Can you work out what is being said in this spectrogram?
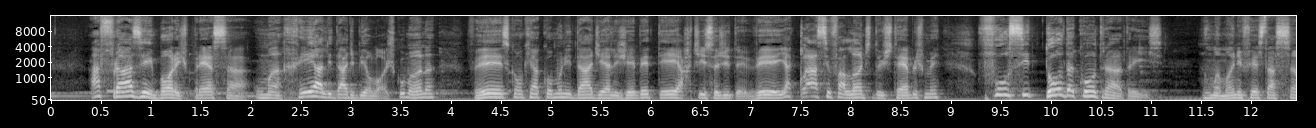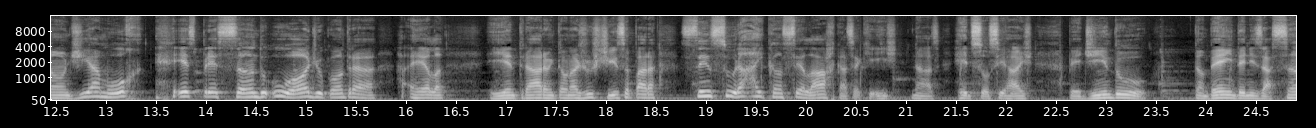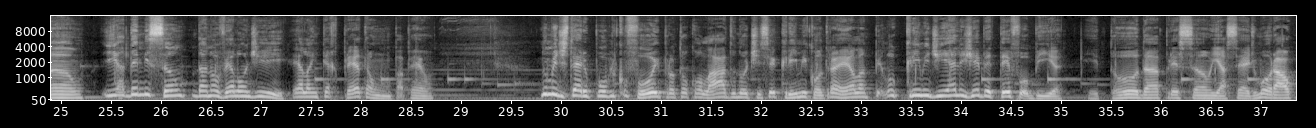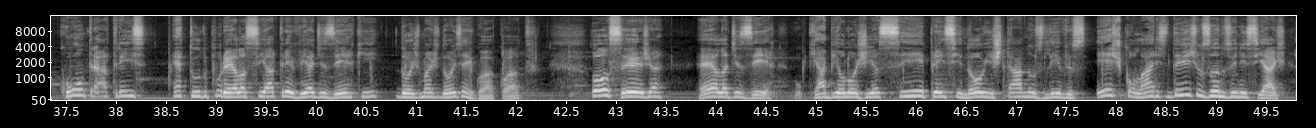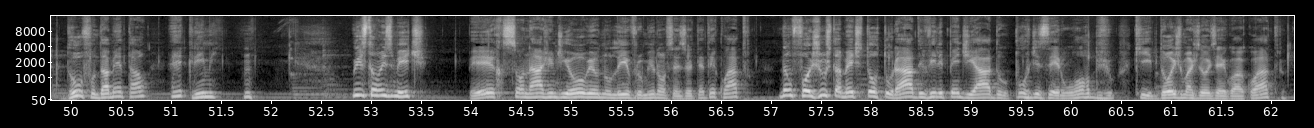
A frase, embora expressa uma realidade biológica humana, fez com que a comunidade LGBT, artistas de TV e a classe falante do establishment fosse toda contra a atriz, numa manifestação de amor expressando o ódio contra ela e entraram então na justiça para censurar e cancelar Cássia Kiss nas redes sociais, pedindo também indenização e a demissão da novela onde ela interpreta um papel. No Ministério Público foi protocolado notícia crime contra ela pelo crime de LGBTfobia E toda a pressão e assédio moral contra a atriz é tudo por ela se atrever a dizer que 2 mais 2 é igual a 4. Ou seja, ela dizer o que a biologia sempre ensinou e está nos livros escolares desde os anos iniciais do fundamental é crime. Winston Smith, personagem de Orwell no livro 1984, não foi justamente torturado e vilipendiado por dizer o óbvio que 2 mais 2 é igual a 4?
